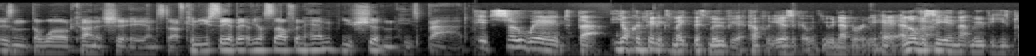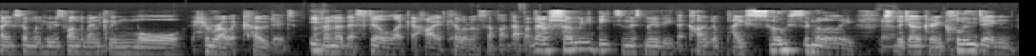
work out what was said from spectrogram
Isn't the world kind of shitty and stuff? Can you see a bit of yourself in him? You shouldn't. He's bad. It's so weird that Joaquin Phoenix make this movie a couple of years ago and you were never really here. And obviously yeah. in that movie he's playing someone who is fundamentally more heroic coded, even uh-huh. though they're still like a hired killer and stuff like that. But there are so many beats in this movie that kind of play so similarly yeah. to the Joker, including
